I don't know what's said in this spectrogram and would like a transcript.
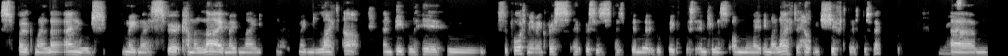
spoke my language, made my spirit come alive, made my you know, made me light up. And people here who support me, I mean, Chris, Chris has, has been the, the, biggest influence on my in my life to help me shift those perspectives. Um,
